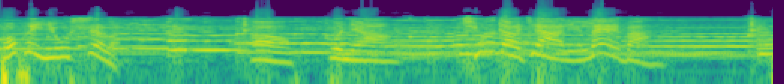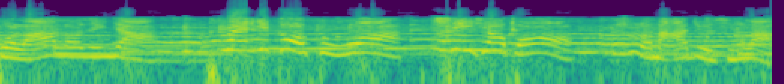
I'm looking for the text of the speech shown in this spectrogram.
不会有事了，哦，姑娘，请到家里来吧。不啦，老人家，反你告诉我陈小宝住哪就行了。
